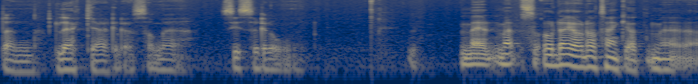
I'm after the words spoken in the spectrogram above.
den läkare som är Ciceron. Med, med, och där jag då tänker att, med,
